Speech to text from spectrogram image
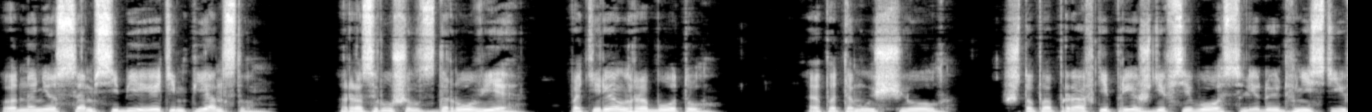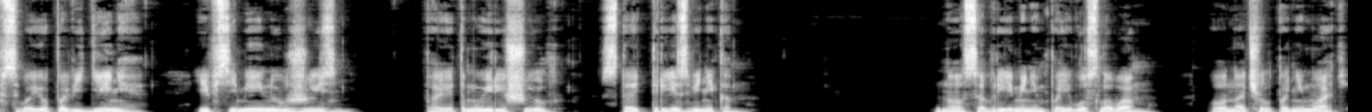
он нанес сам себе этим пьянством, разрушил здоровье, потерял работу, а потому счел, что поправки прежде всего следует внести в свое поведение и в семейную жизнь, поэтому и решил стать трезвенником. Но со временем, по его словам, он начал понимать,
